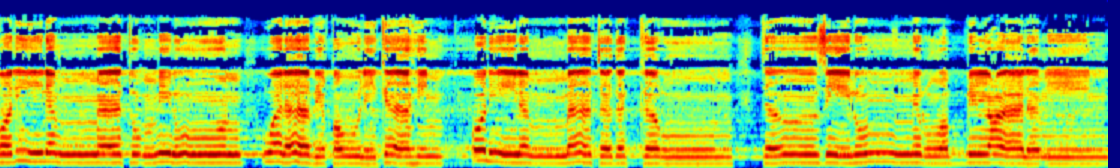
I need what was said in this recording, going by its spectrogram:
قليلا ما تؤمنون ولا بقول كاهن قليلا ما تذكرون تنزيل من رب العالمين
